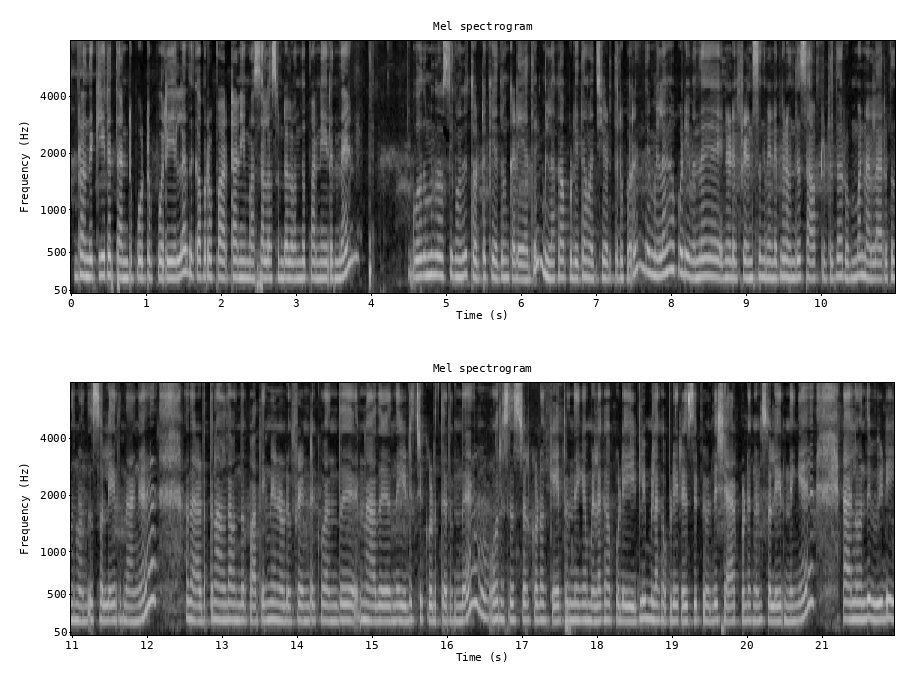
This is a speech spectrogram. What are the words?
அப்புறம் அந்த கீரை தண்டு போட்டு பொரியல் அதுக்கப்புறம் பட்டாணி மசாலா சுண்டல் வந்து பண்ணியிருந்தேன். கோதுமை தோசைக்கு வந்து தொட்டுக்கு எதுவும் கிடையாது. மிளகாய் பொடி தான் வச்சு எடுத்துகிட்டு போகிறேன் இந்த மிளகாய் பொடி வந்து என்னோடய ஃப்ரெண்ட்ஸுங்க ரெண்டு பேரும் வந்து சாப்பிட்டுட்டு தான் ரொம்ப நல்லா இருக்குதுன்னு வந்து சொல்லியிருந்தாங்க. அது அடுத்த நாள் தான் வந்து பார்த்திங்கன்னா என்னோடய ஃப்ரெண்டுக்கு வந்து நான் அதை வந்து இடித்து கொடுத்துருந்தேன். ஒரு சிஸ்டர் கூட கேட்டிருந்தீங்க மிளகாய் பொடி இட்லி மிளகாய் பொடி ரெசிபி வந்து ஷேர் பண்ணுங்கன்னு சொல்லியிருந்தீங்க. நான் அதில் வந்து வீடியோ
